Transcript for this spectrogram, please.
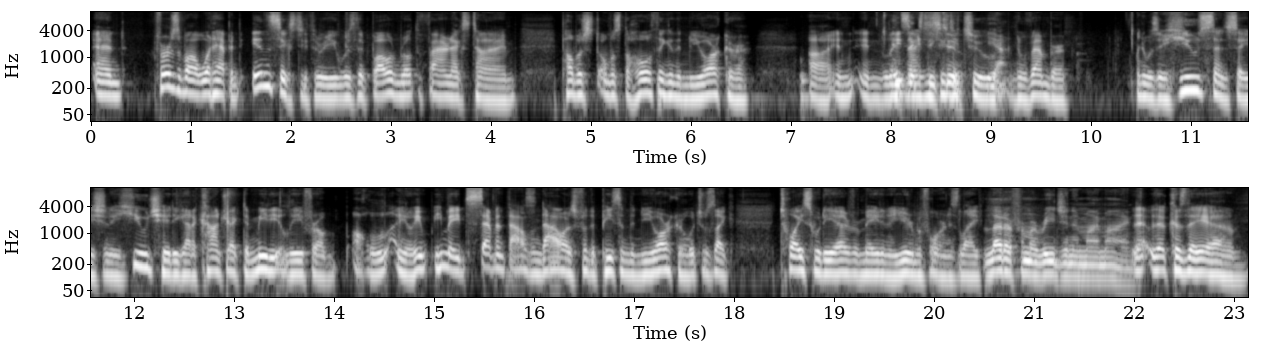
And first of all, what happened in 63 was that Baldwin wrote The Fire Next Time, published almost the whole thing in The New Yorker uh, in, in late 62, 1962, yeah. November. And it was a huge sensation, a huge hit. He got a contract immediately for a, a you know, he, he made $7,000 for the piece in The New Yorker, which was like twice what he ever made in a year before in his life Letter from a region in my mind. because they um,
